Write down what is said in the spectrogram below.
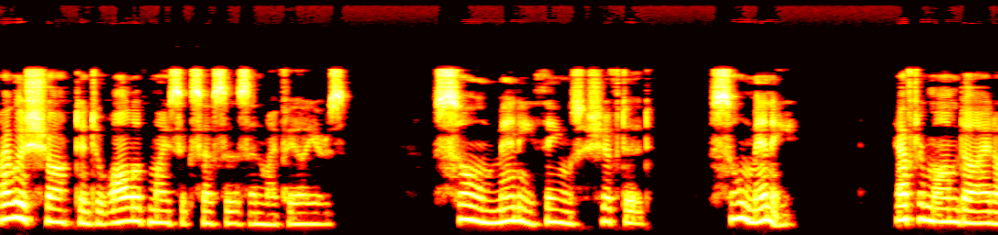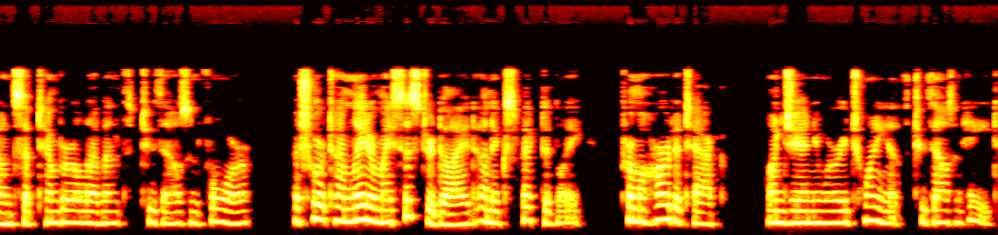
I was shocked into all of my successes and my failures. So many things shifted. So many. After mom died on September 11, 2004, a short time later, my sister died unexpectedly from a heart attack on January 20, 2008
